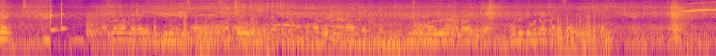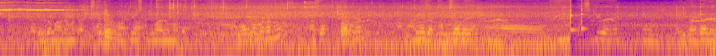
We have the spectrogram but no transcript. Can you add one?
नहीं नहीं हम लगाए तो पत्ती देने के साथ अच्छे बोले तो हो जाता है मुझे तो मालूम होता है जिसके पास उसको मालूम होता है। हाँ सर। कुछ नहीं सर थम्सअप है। एसक्यू है रिवाइटल है।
